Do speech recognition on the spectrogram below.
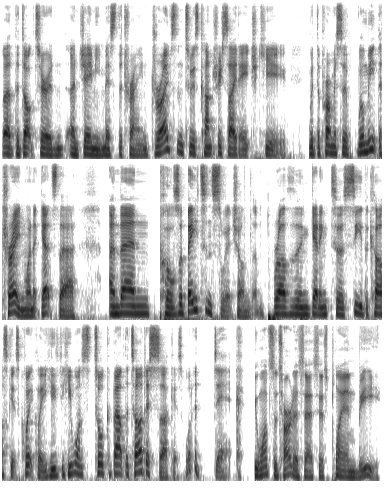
uh, the doctor and, and Jamie miss the train, drives them to his countryside HQ with the promise of we'll meet the train when it gets there, and then pulls a bait and switch on them rather than getting to see the caskets quickly. He he wants to talk about the TARDIS circuits. What a dick. He wants the TARDIS as his plan B.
